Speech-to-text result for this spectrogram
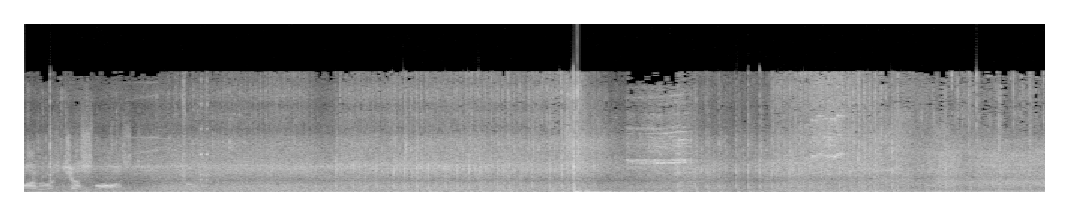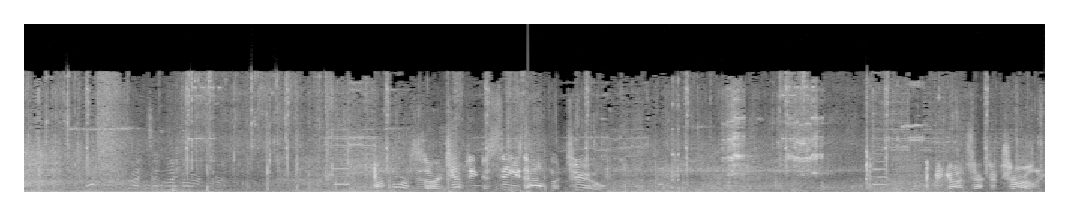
one was just lost. Our forces are attempting to seize Alpha 2. We got Sector Charlie.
